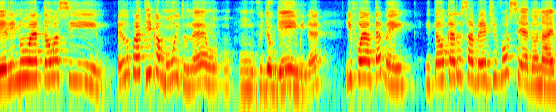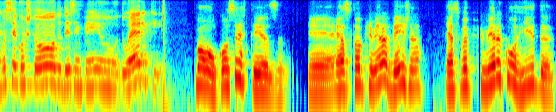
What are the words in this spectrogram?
ele não é tão assim, ele não pratica muito, né, um, um, videogame, né, e foi até bem. Então, eu quero saber de você, Adonai, você gostou do desempenho do Eric? Bom, com certeza. É, essa foi a primeira vez, né, essa foi a primeira corrida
